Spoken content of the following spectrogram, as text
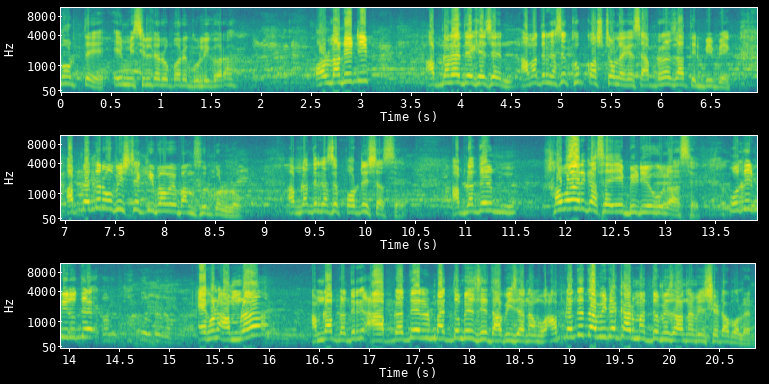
মুহূর্তে এই মিছিলটার উপরে গুলি করা। অল্টারনেটিভ আপনারা দেখেছেন, আমাদের কাছে খুব কষ্ট লেগেছে, আপনারা জাতির বিবেক। আপনাদের অফিসটা কীভাবে বাংসুর করল? আপনাদের কাছে পটিশ আছে। আপনাদের সবার কাছে এই ভিডিওগুলো আছে। ওদের বিরুদ্ধে এখন আমরা আমরা আপনাদের আপনাদের মাধ্যমে যে দাবি জানাব আপনাদের দাবিটা কার মাধ্যমে জানাবেন সেটা বলেন।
